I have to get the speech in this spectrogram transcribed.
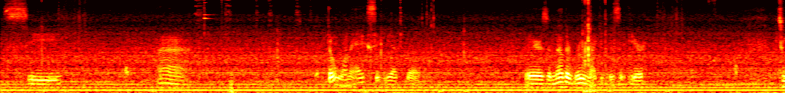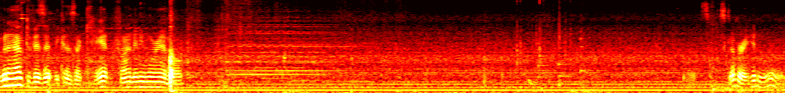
Let's see. Ah don't want to exit yet, though. There's another room I can visit here. Which I'm going to have to visit because I can't find any more ammo. Let's discover a hidden room.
